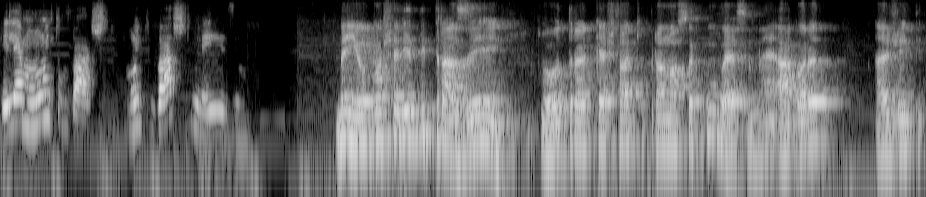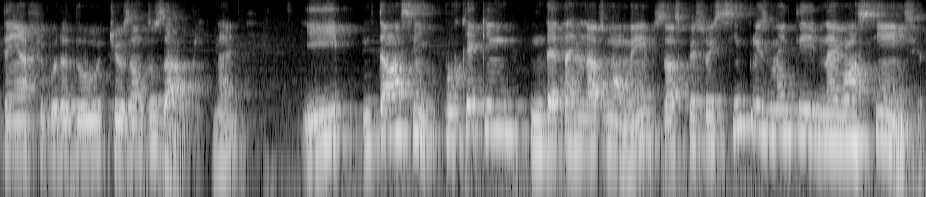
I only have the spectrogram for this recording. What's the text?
Ele é muito vasto, muito vasto mesmo. Bem, eu gostaria de trazer outra questão aqui para nossa conversa, né? Agora a gente tem a figura do tiozão do Zap, né? E então assim, por que que em, determinados momentos as pessoas simplesmente negam a ciência?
